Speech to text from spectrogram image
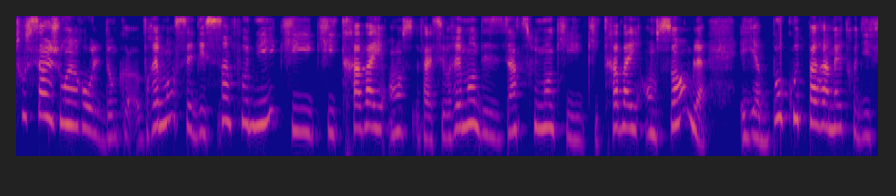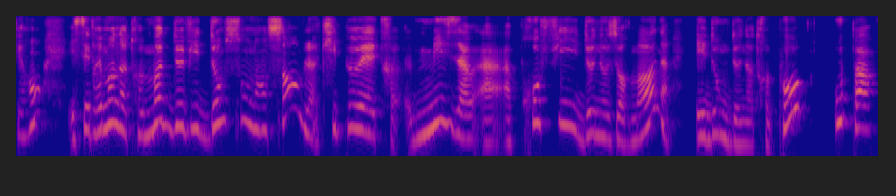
tout ça joue un rôle. Donc vraiment, c'est des symphonies qui, qui travaillent, en, enfin, c'est vraiment des instruments qui qui, travaillent ensemble et il y a beaucoup de paramètres différents et c'est vraiment notre mode de vie dans son ensemble qui peut être mis à, profit de nos hormones et donc de notre peau ou pas.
